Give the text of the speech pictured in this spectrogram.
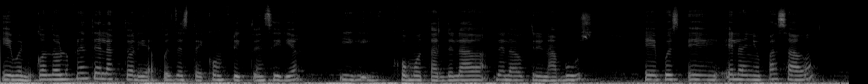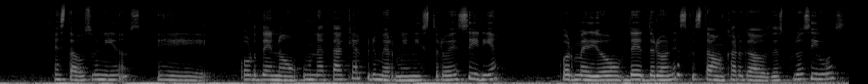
Y bueno, cuando hablo frente a la actualidad pues de este conflicto en Siria y, como tal de la, de la doctrina Bush, eh, pues eh, el año pasado Estados Unidos eh, ordenó un ataque al primer ministro de Siria por medio de drones que estaban cargados de explosivos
